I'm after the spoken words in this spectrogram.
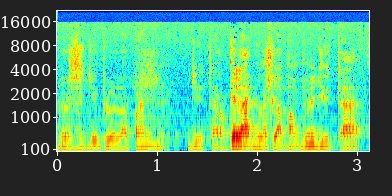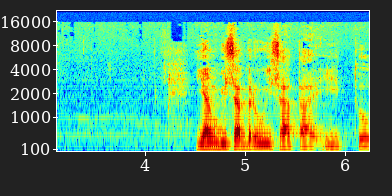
278 juta. Oke lah 280 juta. Yang bisa berwisata itu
